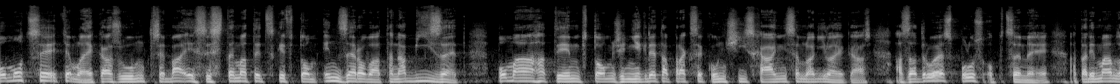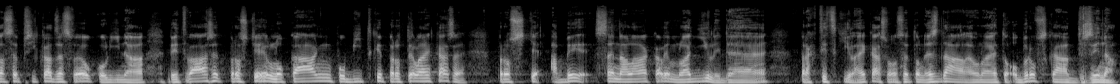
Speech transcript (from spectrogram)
pomoci těm lékařům třeba i systematicky v tom inzerovat, nabízet, pomáhat jim v tom, že někde ta praxe končí, schání se mladý lékař a za druhé spolu s obcemi, a tady mám zase příklad ze svého kolína, vytvářet prostě lokální pobídky pro ty lékaře. Prostě, aby se nalákali mladí lidé, praktický lékař, on se to nezdá, ale ona je to obrovská dřina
